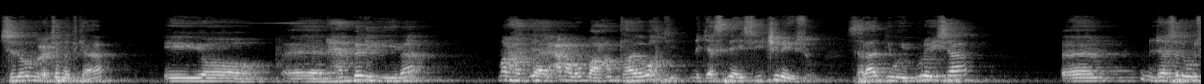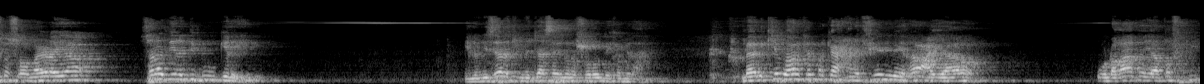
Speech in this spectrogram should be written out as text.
sida u muctamadkaa iyo xambeligiiba mar haddii ay camal u baahan tahay oo wakti najaasadii ay sii jirayso salaaddii way buraysaa najaasadii wuu iska soo maydhayaa salaaddiina dib buu gelaya. Ila isaalat najaasa iyaduna shuruuddii ka mid ahay maalikiyadu halkan markaa xanafiyadii bay raacayaano uu dhaqaaqayaa qofkii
